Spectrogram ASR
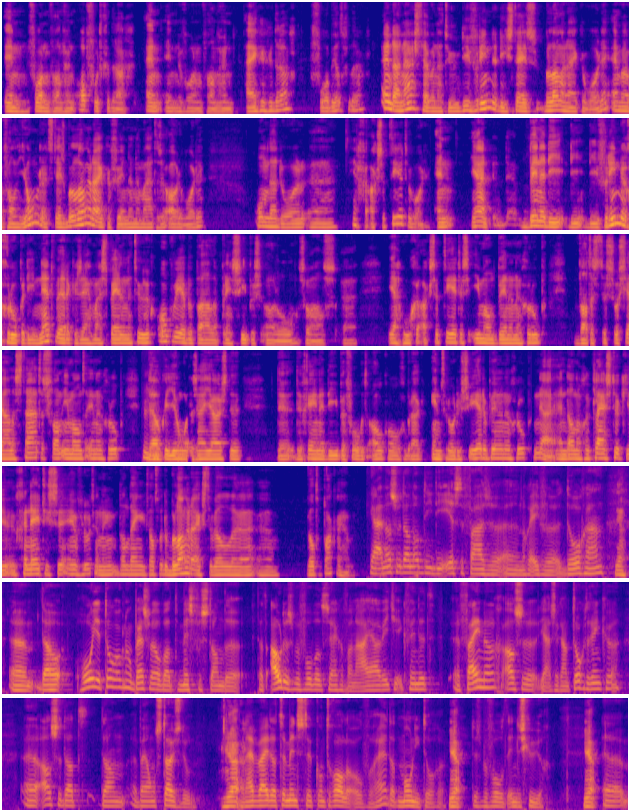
in vorm van hun opvoedgedrag en in de vorm van hun eigen gedrag, voorbeeldgedrag. En daarnaast hebben we natuurlijk die vrienden die steeds belangrijker worden en waarvan jongeren het steeds belangrijker vinden naarmate ze ouder worden, om daardoor eh, ja, geaccepteerd te worden. En ja, binnen die, die, die vriendengroepen, die netwerken, zeg maar, spelen natuurlijk ook weer bepaalde principes een rol. Zoals eh, ja, hoe geaccepteerd is iemand binnen een groep? Wat is de sociale status van iemand in een groep? Mhm. Welke jongeren zijn juist de, de, degene die bijvoorbeeld alcoholgebruik introduceren binnen een groep? Nou, en dan nog een klein stukje genetische invloed. En dan denk ik dat we de belangrijkste wel, eh, eh, wel te pakken hebben. Ja, en als we dan op die, die eerste fase eh, nog even doorgaan, Ja. ehm, daar hoor je toch ook nog best wel wat misverstanden. Dat ouders bijvoorbeeld zeggen van, nou ja, weet je, ik vind het fijner als ze, ja, ze gaan toch drinken, als ze dat dan bij ons thuis doen. Dan Ja, hebben wij er tenminste controle over, hè? dat monitoren. ja, Dus bijvoorbeeld in de schuur. ja. Ehm,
